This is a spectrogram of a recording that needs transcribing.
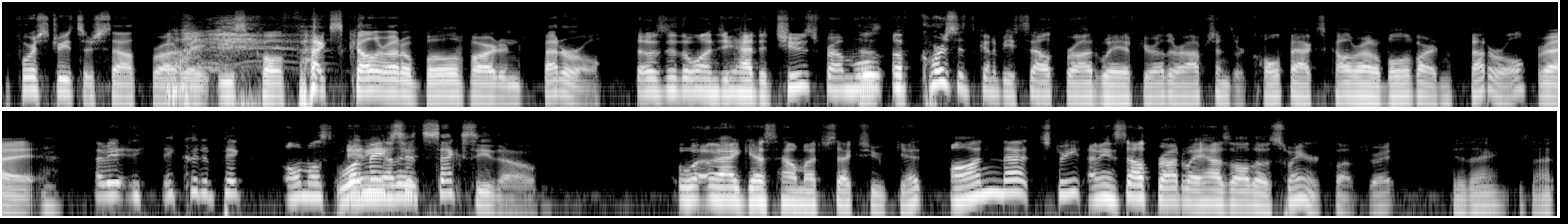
The four streets are South Broadway, East Colfax, Colorado Boulevard, and Federal. Those are the ones you had to choose from. Well, Those- of course, it's going to be South Broadway if your other options are Colfax, Colorado Boulevard, and Federal. Right. I mean, they could have picked almost What any makes other. it sexy though? Well, I guess how much sex you get on that street. I mean, South Broadway has all those swinger clubs, right? Do they? Is that?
